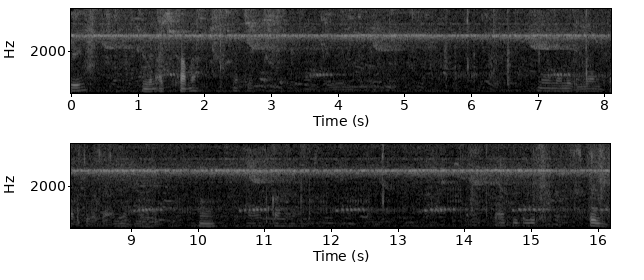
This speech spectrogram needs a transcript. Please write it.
sih dengan adik sana hmm. Boom.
